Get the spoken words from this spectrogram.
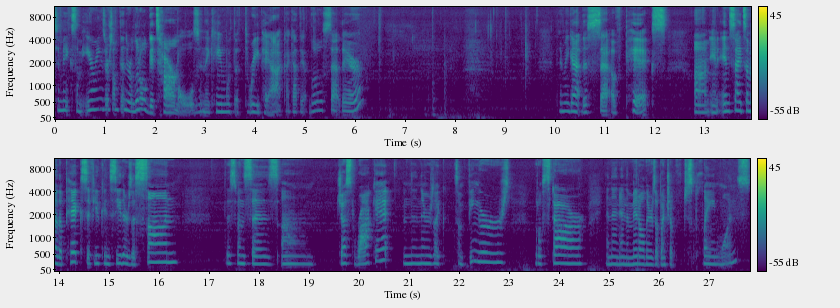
to make some earrings or something. They're little guitar molds and they came with a three pack. I got that little set there. Then we got this set of picks. Um, and inside some of the picks, if you can see, there's a sun. This one says um, just rocket. And then there's like some fingers, little star. And then in the middle, there's a bunch of just plain ones.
